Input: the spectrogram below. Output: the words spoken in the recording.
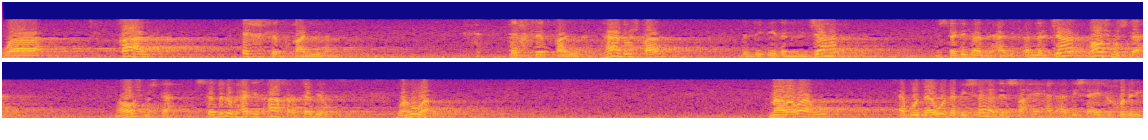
وقال اخفض قليلا. اخفض قليلا. هذا وش قال؟ باللي اذا الجهر نستفيد من هذا الحديث. أن الجهر ما هوش مستحيل. ما هوش مستحيل. استدلوا بحديث آخر انتبهوا. وهو ما رواه أبو داود بسند صحيح عن أبي سعيد الخدري.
